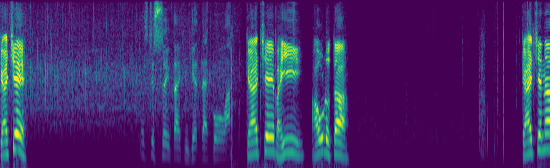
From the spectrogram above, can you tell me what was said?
कॅच आहे. कॅच आहे भाई आउट होता. कॅच आहे ना.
